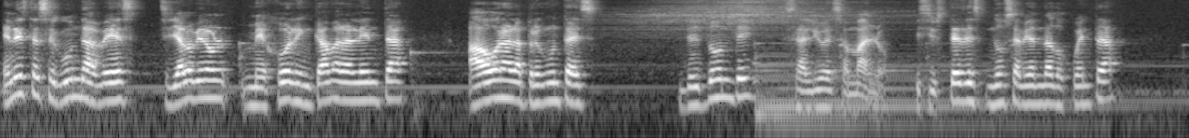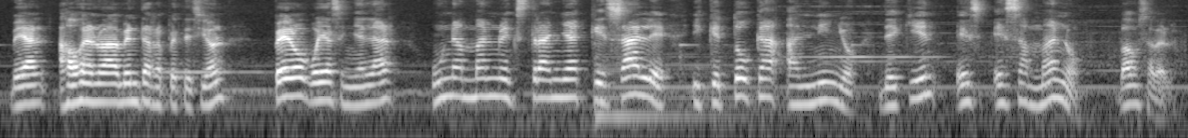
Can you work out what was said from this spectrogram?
En esta segunda vez, si ya lo vieron mejor en cámara lenta, Ahora la pregunta es, ¿de dónde salió esa mano? Y si ustedes no se habían dado cuenta, vean ahora nuevamente repetición, pero voy a señalar una mano extraña que sale y que toca al niño. ¿De quién es esa mano? Vamos a verlo.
